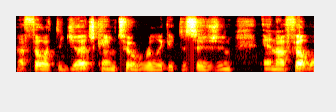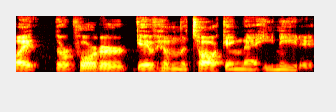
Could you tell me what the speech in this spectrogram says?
I feel like the judge came to a really good decision, and I felt like the reporter gave him the talking that he needed.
